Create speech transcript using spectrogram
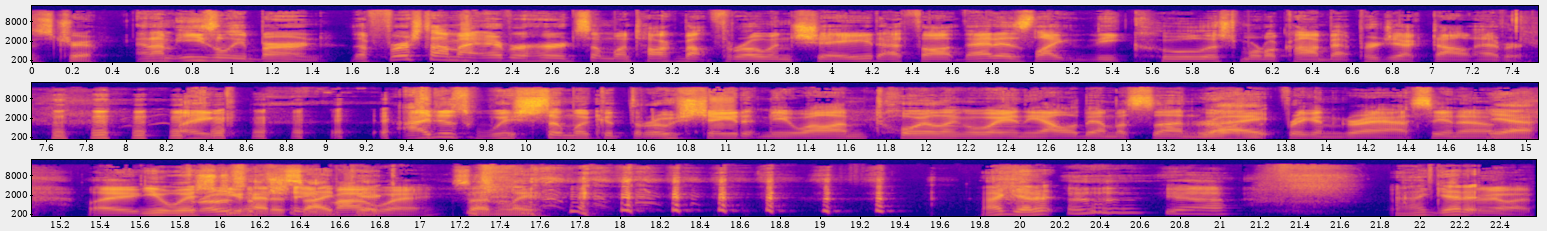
It's true. And I'm easily burned. The first time I ever heard someone talk about throwing shade, I thought that is like the coolest Mortal Kombat projectile ever. like, I just wish someone could throw shade at me while I'm toiling away in the Alabama sun, Right. the friggin' grass. You know? Yeah. Like You wished you had a sidekick way. suddenly. I get it. Uh, yeah. I get it. Anyway,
